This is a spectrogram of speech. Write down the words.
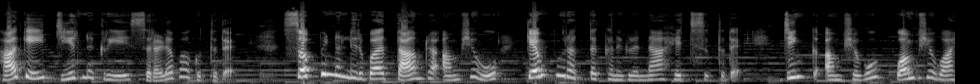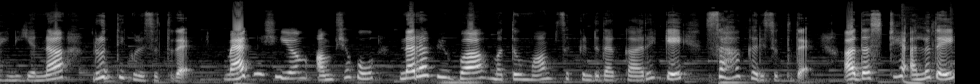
ಹಾಗೆ ಜೀರ್ಣಕ್ರಿಯೆ ಸರಳವಾಗುತ್ತದೆ. ಸೊಪ್ಪಿನಲ್ಲಿರುವ ತಾಮ್ರ ಅಂಶವು ಕೆಂಪು ರಕ್ತ ಕಣಗಳನ್ನು ಹೆಚ್ಚಿಸುತ್ತದೆ. ಜಿಂಕ್ ಅಂಶವು ವಂಶವಾಹಿನಿಯನ್ನ ವೃದ್ಧಿಗೊಳಿಸುತ್ತದೆ. ಮ್ಯಾಗ್ನೀಷಿಯಂ ಅಂಶವು ನರವ್ಯೂಹ ಮತ್ತು ಮಾಂಸಖಂಡದ ಕಾರ್ಯಕ್ಕೆ ಸಹಕರಿಸುತ್ತದೆ. ಅದಷ್ಟೇ ಅಲ್ಲದೆ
